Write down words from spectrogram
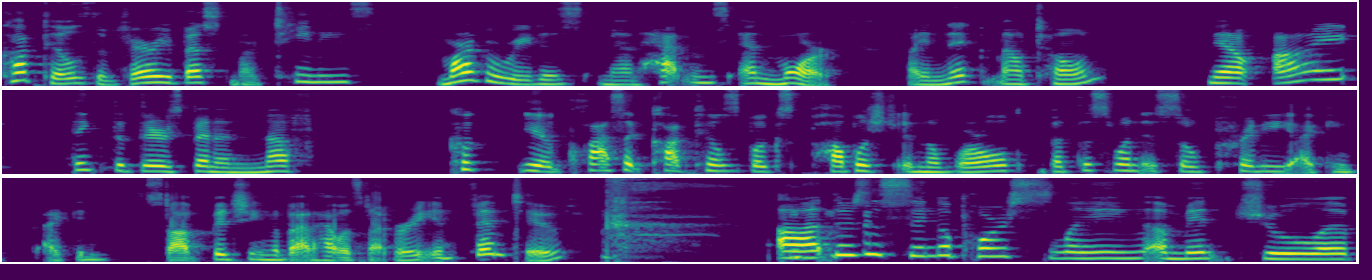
cocktails the very best martinis Margaritas, Manhattans, and More by Nick Mautone. Now, I think that there's been enough cook, you know, classic cocktails books published in the world, but this one is so pretty. I can I can stop bitching about how it's not very inventive. uh, there's a Singapore sling, a mint julep,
